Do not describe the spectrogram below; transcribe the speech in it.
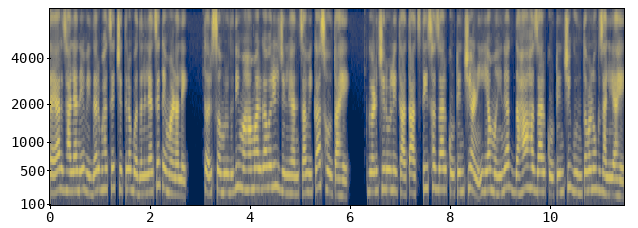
तयार झाल्याने विदर्भाचे चित्र बदलल्याचे ते म्हणाले. तर समृद्धी महामार्गावरील जिल्ह्यांचा विकास होत आहे. गडचिरोलीत आताच तीस हजार कोटींची आणि या महिन्यात दहा हजार कोटींची गुंतवणूक झाली आहे.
